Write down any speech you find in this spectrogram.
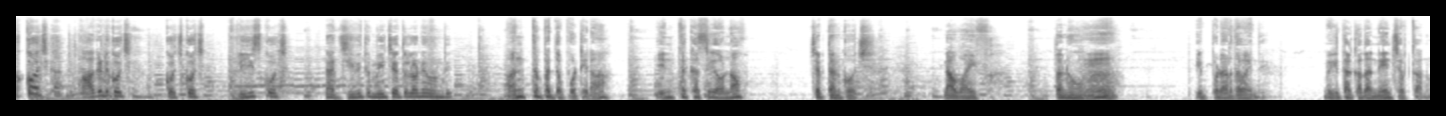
కోచ్ ఆగండి coach. Coach coach please coach. నా జీవితం మీ చేతిలోనే ఉంది. అంత పెద్ద పోటీనా? ఇంత కసిగా ఉన్నావు? చెప్తాను కోచ్. నా వైఫ్ తను ఇప్పుడు అర్థమైంది. మిగతా కథ నేను చెప్తాను.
